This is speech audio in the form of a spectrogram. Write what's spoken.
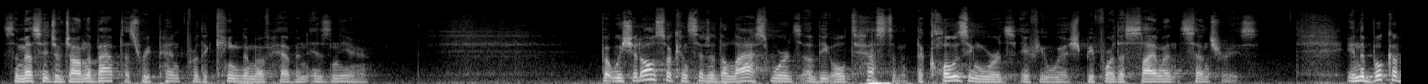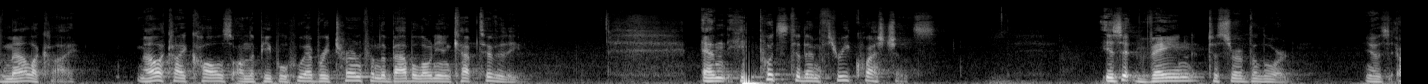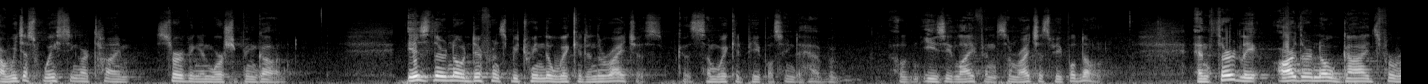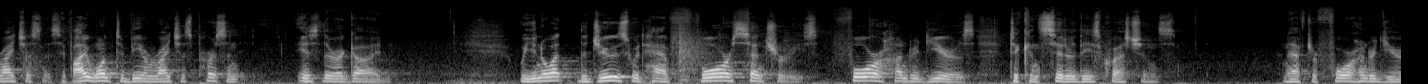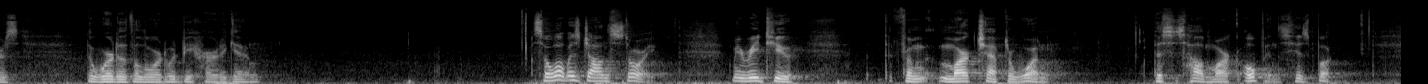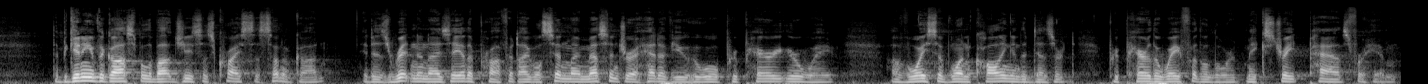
It's the message of John the Baptist repent, for the kingdom of heaven is near. But we should also consider the last words of the Old Testament, the closing words, if you wish, before the silent centuries. In the book of Malachi, Malachi calls on the people who have returned from the Babylonian captivity. And he puts to them three questions. Is it vain to serve the Lord? You know, are we just wasting our time serving and worshiping God? Is there no difference between the wicked and the righteous? Because some wicked people seem to have a, an easy life and some righteous people don't. And thirdly, are there no guides for righteousness? If I want to be a righteous person, is there a guide? Well, you know what? The Jews would have four centuries, 400 years to consider these questions. And after 400 years, the word of the Lord would be heard again. So, what was John's story? Let me read to you from Mark chapter 1. This is how Mark opens his book. The beginning of the gospel about Jesus Christ, the Son of God. It is written in Isaiah the prophet I will send my messenger ahead of you who will prepare your way. A voice of one calling in the desert, Prepare the way for the Lord, make straight paths for him.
